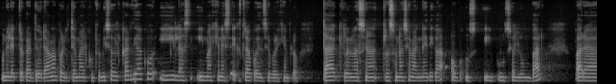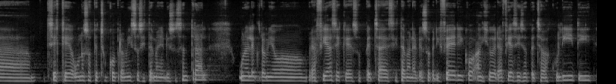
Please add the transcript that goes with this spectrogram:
un electrocardiograma por el tema del compromiso del cardíaco y las imágenes extra pueden ser, por ejemplo, TAC, resonancia magnética y punción lumbar para si es que uno sospecha un compromiso sistema nervioso central, una electromiografía si es que sospecha de sistema nervioso periférico, angiografía si sospecha vasculitis,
